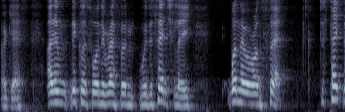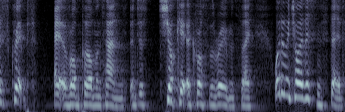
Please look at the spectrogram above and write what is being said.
I guess. And then Nicolas Winding Refn would essentially, when they were on set, just take the script out of Ron Perlman's hands and just chuck it across the room and say, "Why don't we try this instead?"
